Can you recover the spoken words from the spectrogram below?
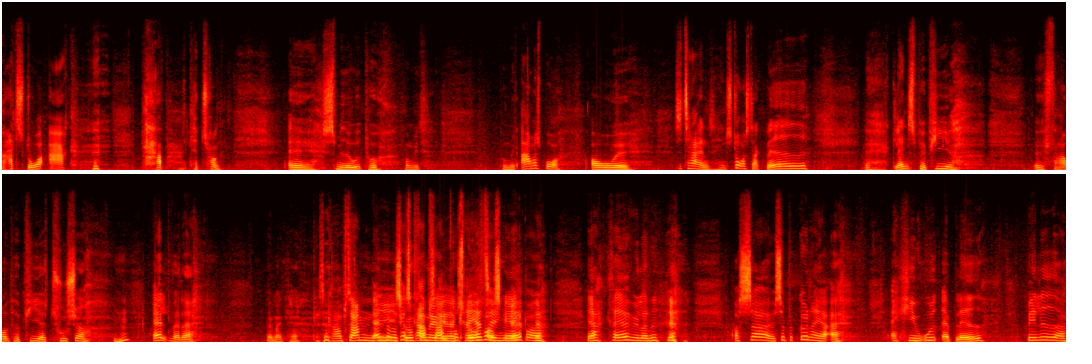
ret store ark, pap, karton, øh, smider ud på, på, mit, på mit arbejdsbord. Og øh, så tager jeg en, en stor stak blade, øh, glanspapir, øh, farvet papir, tuscher, Mhm. alt hvad der hvad man kan Kan skrabe sammen alt, hvad man kan skrabe sammen af fra skuffer og skabe og ja, kreahylderne. Ja. og så, så begynder jeg at, at hive ud af blade billeder.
